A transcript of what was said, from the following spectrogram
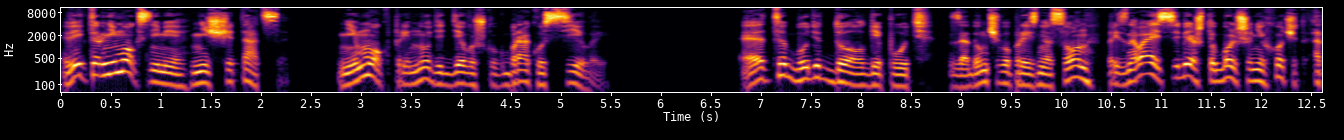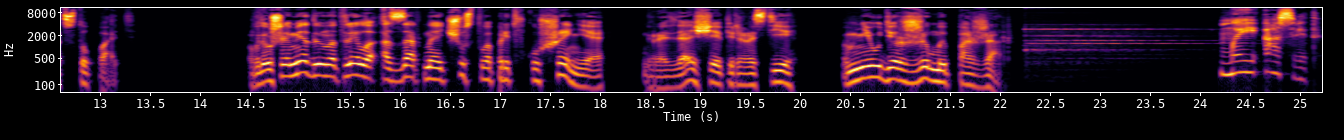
Виктор не мог с ними не считаться, не мог принудить девушку к браку силой. «Это будет долгий путь», — задумчиво произнес он, признаваясь себе, что больше не хочет отступать. В душе медленно тлело азартное чувство предвкушения, грозящее перерасти в неудержимый пожар. Мэй Асвит.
